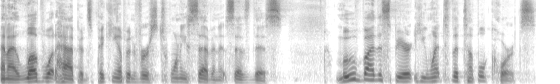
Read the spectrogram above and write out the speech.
And I love what happens. Picking up in verse 27, it says this Moved by the Spirit, he went to the temple courts.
